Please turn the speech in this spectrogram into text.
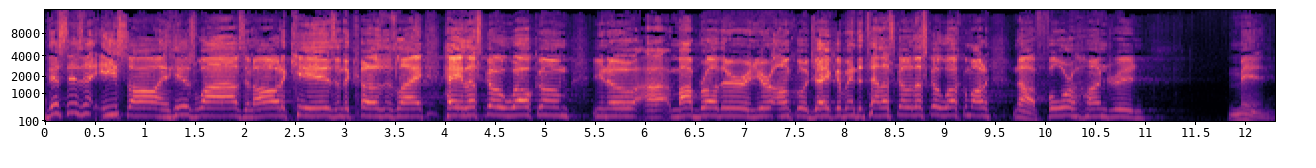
this isn't Esau and his wives and all the kids and the cousins, like, hey, let's go welcome, you know, uh, my brother and your uncle Jacob into town. Let's go, let's go welcome all. The... No, 400 men.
